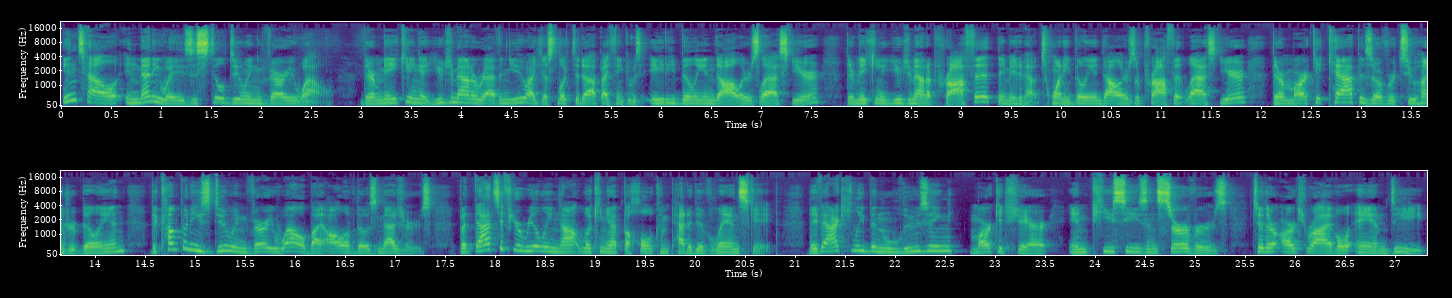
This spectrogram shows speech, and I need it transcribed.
Intel, in many ways, is still doing very well. They're making a huge amount of revenue. I just looked it up. I think it was $80 billion last year. They're making a huge amount of profit. They made about $20 billion of profit last year. Their market cap is over 200 billion. The company's doing very well by all of those measures. But that's if you're really not looking at the whole competitive landscape. They've actually been losing market share in PCs and servers to their arch rival AMD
